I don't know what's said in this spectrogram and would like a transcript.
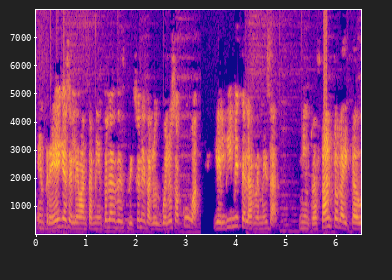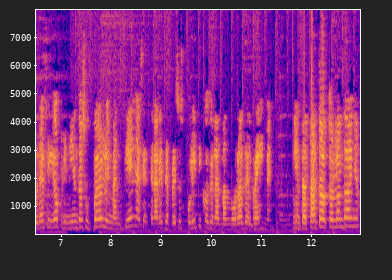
entre ellas el levantamiento de las restricciones a los vuelos a Cuba y el límite a las remesas, Mientras tanto, la dictadura sigue oprimiendo a su pueblo y mantiene a centenares de presos políticos en las mazmorras del régimen. Mientras tanto, doctor Londoño,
